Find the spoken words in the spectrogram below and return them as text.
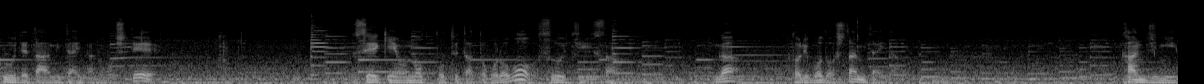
クーデターみたいなのをして政権を乗っ取ってたところをスー・チーさんが取り戻したみたいな。感じに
